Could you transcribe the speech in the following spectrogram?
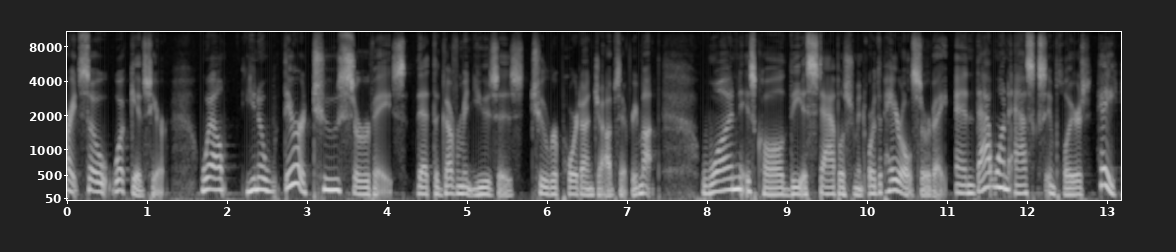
All right, so what gives here? Well, you know, there are two surveys that the government uses to report on jobs every month. One is called the establishment or the payroll survey. And that one asks employers, hey,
